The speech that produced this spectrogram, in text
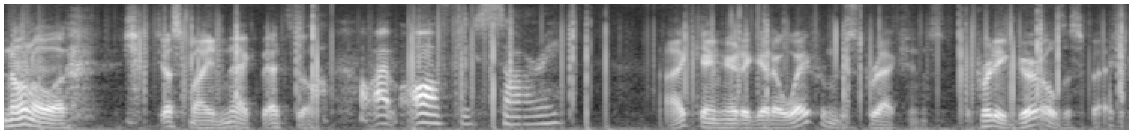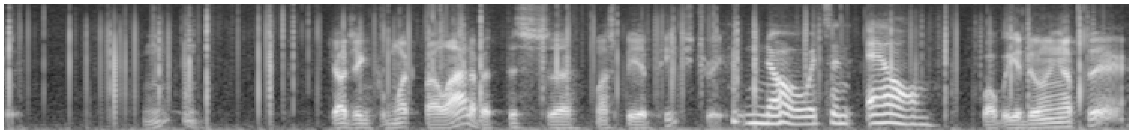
No, no, uh, just my neck, that's all. Oh, I'm awfully sorry. I came here to get away from distractions, the pretty girls especially. Mm-mm. Judging from what fell out of it, this uh, must be a peach tree. No, it's an elm. What were you doing up there?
